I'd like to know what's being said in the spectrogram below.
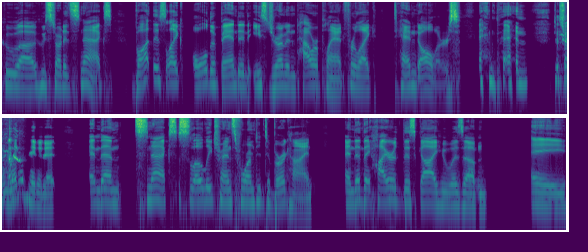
who uh who started Snax bought this like old abandoned East German power plant for like ten dollars and then just renovated it. And then Snax slowly transformed into Berghain. And then they hired this guy who was um a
